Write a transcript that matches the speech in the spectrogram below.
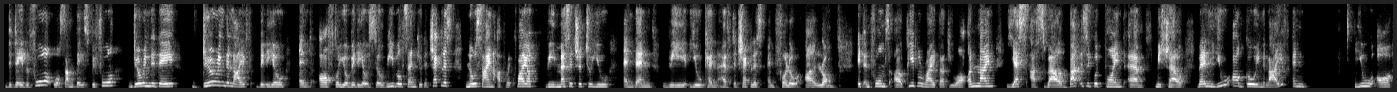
the day before or some days before, during the day, during the live video and after your video. So we will send you the checklist, no sign up required. We message it to you and then we you can have the checklist and follow along. It informs our people, right, that you are online. Yes, as well. That is a good point, um, Michelle. When you are going live and you are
